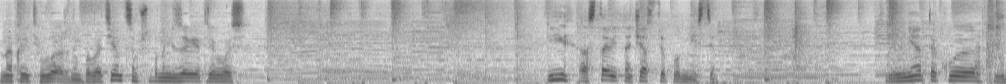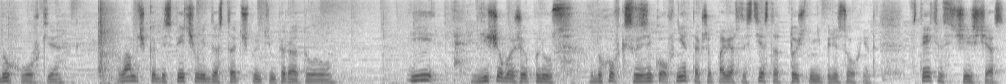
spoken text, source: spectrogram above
накрыть влажным полотенцем, чтобы оно не заветривалось. И оставить на час в теплом месте. У меня такое в духовке. Лампочка обеспечивает достаточную температуру. И еще большой плюс. В духовке сквозняков нет, так что поверхность теста точно не пересохнет. Встретимся через час.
